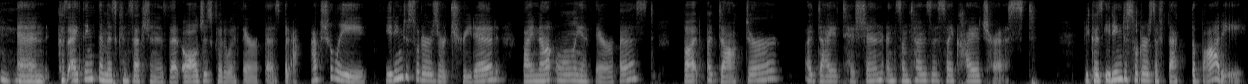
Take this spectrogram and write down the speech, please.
Mm-hmm. And because I think the misconception is that, oh, I'll just go to a therapist. But actually, eating disorders are treated by not only a therapist, but a doctor a dietitian, and sometimes a psychiatrist because eating disorders affect the body.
